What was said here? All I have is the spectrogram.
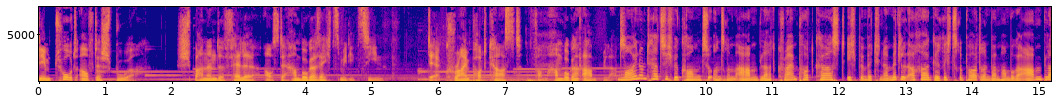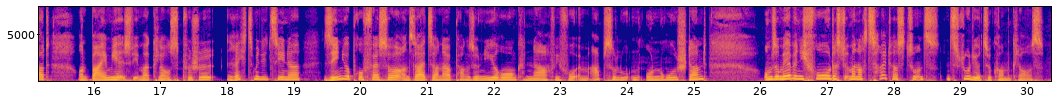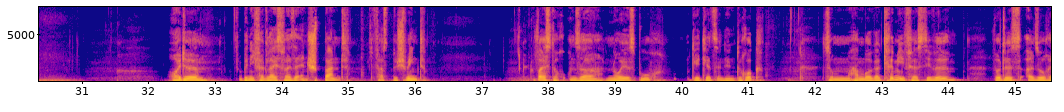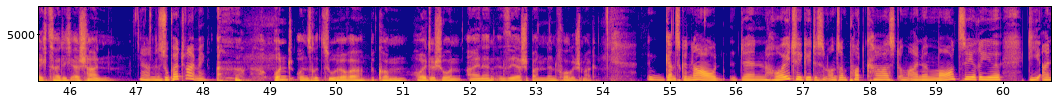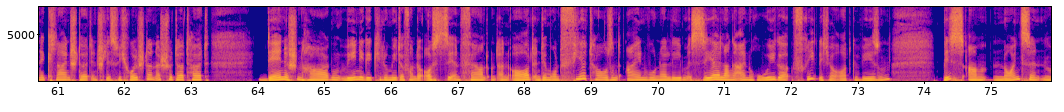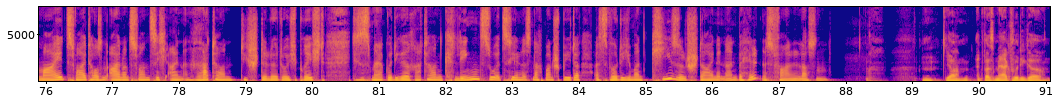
Dem Tod auf der Spur. Spannende Fälle aus der Hamburger Rechtsmedizin. Der Crime Podcast vom Hamburger Abendblatt. Moin und herzlich willkommen zu unserem Abendblatt Crime Podcast. Ich bin Bettina Mittelacher, Gerichtsreporterin beim Hamburger Abendblatt und bei mir ist wie immer Klaus Püschel, Rechtsmediziner, Seniorprofessor und seit seiner Pensionierung nach wie vor im absoluten Unruhestand. Umso mehr bin ich froh, dass du immer noch Zeit hast, zu uns ins Studio zu kommen, Klaus. Heute bin ich vergleichsweise entspannt, fast beschwingt. Du weißt doch, unser neues Buch geht jetzt in den Druck. Zum Hamburger Krimi-Festival wird es also rechtzeitig erscheinen. Ja, ein super Timing. Und unsere Zuhörer bekommen heute schon einen sehr spannenden Vorgeschmack. Ganz genau, denn heute geht es in unserem Podcast um eine Mordserie, die eine Kleinstadt in Schleswig-Holstein erschüttert hat. Dänischen Hagen, wenige Kilometer von der Ostsee entfernt und ein Ort, in dem rund 4000 Einwohner leben, ist sehr lange ein ruhiger, friedlicher Ort gewesen bis am 19. Mai 2021 ein Rattern die Stille durchbricht. Dieses merkwürdige Rattern klingt, so erzählen es Nachbarn später, als würde jemand Kieselsteine in ein Behältnis fallen lassen. Hm, ja, etwas merkwürdiger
